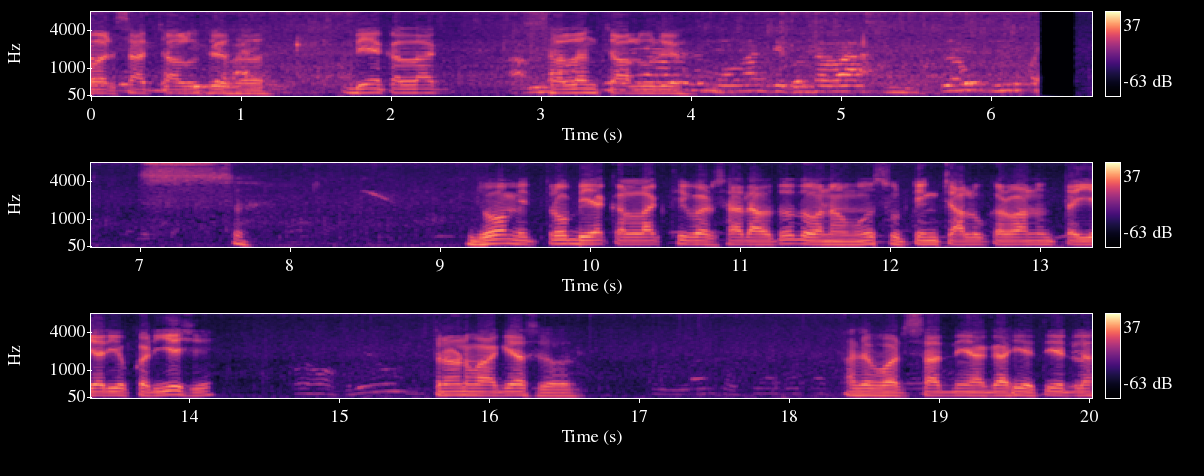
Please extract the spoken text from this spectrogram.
વરસાદ ચાલુ થયો છે. બે કલાક સલંગ ચાલુ રહ્યો. જો મિત્રો, બે કલાકથી વરસાદ આવતો હતો અને હું શૂટિંગ ચાલુ કરવાનું તૈયારીઓ કરીએ છીએ. ત્રણ વાગ્યા છે. આજે વરસાદની આગાહી હતી એટલે.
